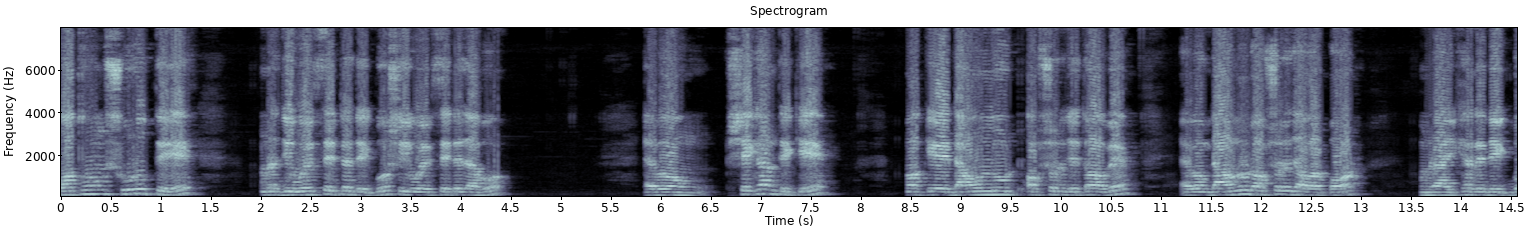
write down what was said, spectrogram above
প্রথম শুরুতে আমরা যে ওয়েবসাইটটা দেখব, সেই ওয়েবসাইটে যাব এবং সেখান থেকে আমাকে ডাউনলোড অপশনে যেতে হবে এবং ডাউনলোড অপশনে যাওয়ার পর আমরা এখানে দেখব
